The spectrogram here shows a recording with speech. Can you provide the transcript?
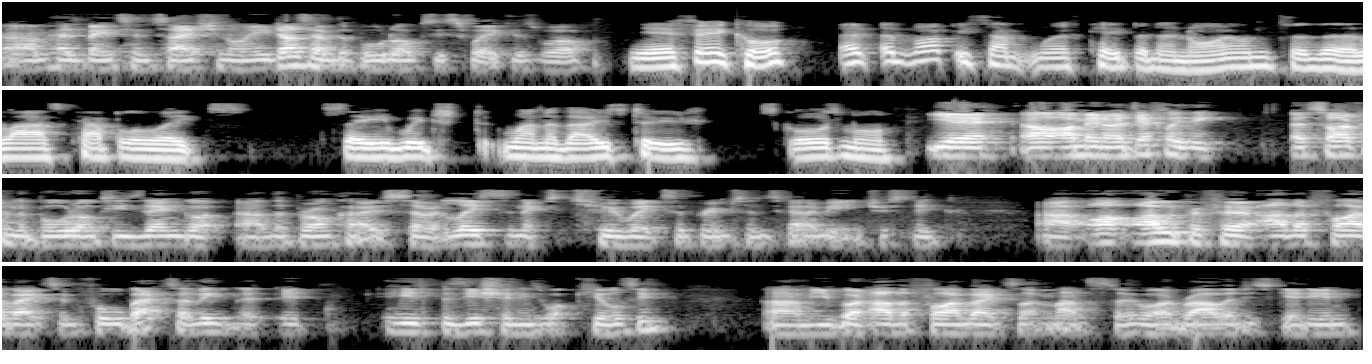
um, has been sensational. And he does have the Bulldogs this week as well. Yeah, fair call. It, it might be something worth keeping an eye on for the last couple of weeks. See which one of those two scores more. Yeah, uh, I mean, I definitely think aside from the Bulldogs, he's then got uh, the Broncos. So at least the next two weeks of Brimson's going to be interesting. Uh, I, I, would prefer other five eights and fullbacks. I think that it, his position is what kills him. Um, you've got other five eights like Munster who I'd rather just get in.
